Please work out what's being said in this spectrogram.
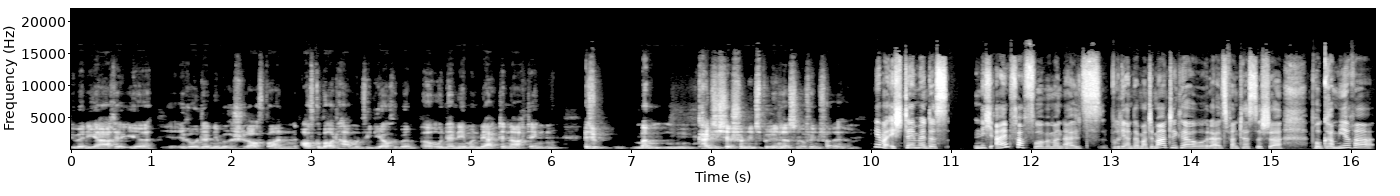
über die Jahre ihr, ihre unternehmerische Laufbahn aufgebaut haben und wie die auch über äh, Unternehmen und Märkte nachdenken. Also man kann sich da schon inspirieren lassen, auf jeden Fall. Ja, aber ich stelle mir das nicht einfach vor, wenn man als brillanter Mathematiker oder als fantastischer Programmierer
